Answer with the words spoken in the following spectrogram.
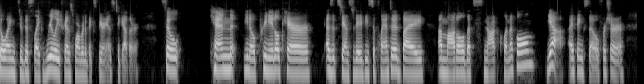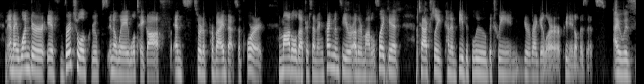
going through this like really transformative experience together. So can, you know, prenatal care as it stands today be supplanted by a model that's not clinical? Yeah, I think so for sure. And I wonder if virtual groups, in a way, will take off and sort of provide that support, modeled after centering pregnancy or other models like it, to actually kind of be the glue between your regular prenatal visits. I was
